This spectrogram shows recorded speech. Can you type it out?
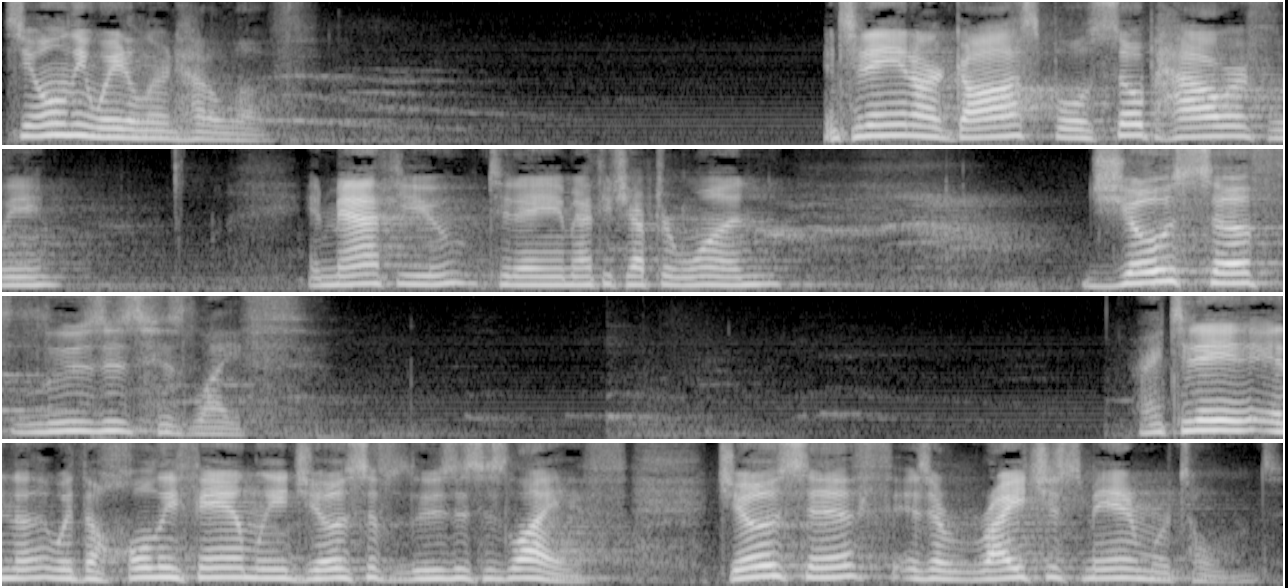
It's the only way to learn how to love. And today in our gospel, so powerfully, in Matthew, today in Matthew chapter 1, Joseph loses his life. Right, today, the, with the Holy Family, Joseph loses his life. Joseph is a righteous man, we're told.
